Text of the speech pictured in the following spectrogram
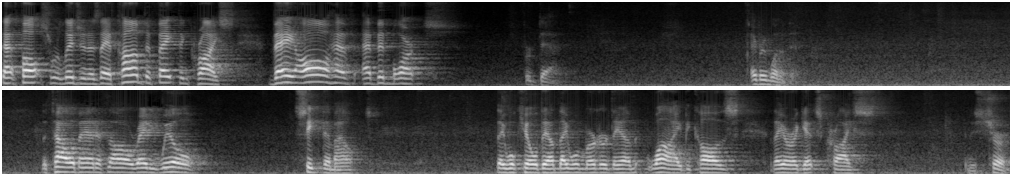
that false religion, as they have come to faith in Christ, they all have, have been marked for death. Every one of them. The Taliban, if not already, will seek them out. They will kill them, they will murder them. Why? Because they are against Christ and His church.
